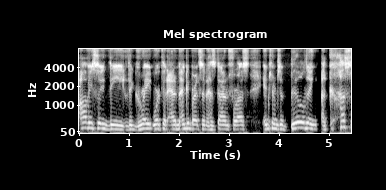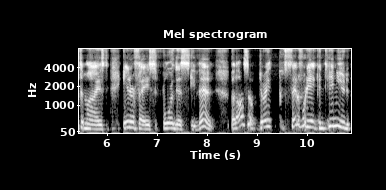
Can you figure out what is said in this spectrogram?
obviously the the great work that Adam Engelbretson has done for us in terms of building a customized interface for this event. But also during State of 48 continued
